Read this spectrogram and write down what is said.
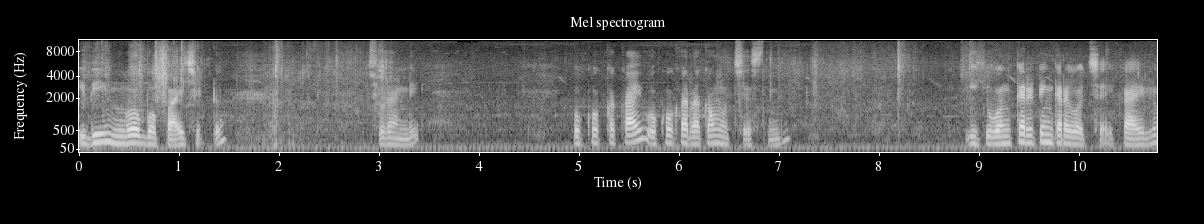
ఇది ఇంకో బొప్పాయి చెట్టు. చూడండి. ఒక్కొక్క కాయ ఒక్కొక్క రకం వచ్చేస్తుంది. ఇది వంకర టింకరగా వచ్చాయి కాయలు.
